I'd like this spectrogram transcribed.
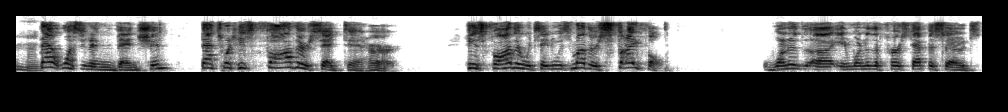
Mhm. That wasn't an invention. That's what his father said to her. His father would say to his mother, stifle. One of the, uh, in one of the first episodes,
